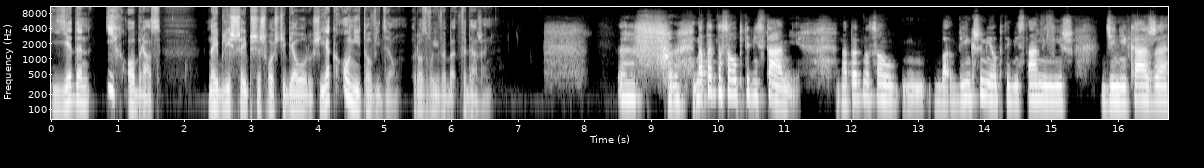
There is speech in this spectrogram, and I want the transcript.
jeden ich obraz najbliższej przyszłości Białorusi? Jak oni to widzą, rozwój wydarzeń? Na pewno są optymistami. Na pewno są większymi optymistami niż dziennikarze,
